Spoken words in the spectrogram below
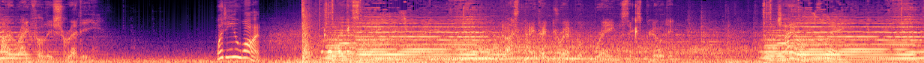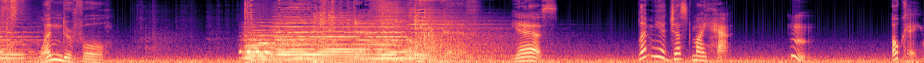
My rifle is ready. What do you want? Last night I dreamt of brains exploding. Child's play. Wonderful. Death, death. Yes. Let me adjust my hat. Hmm. Okay.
